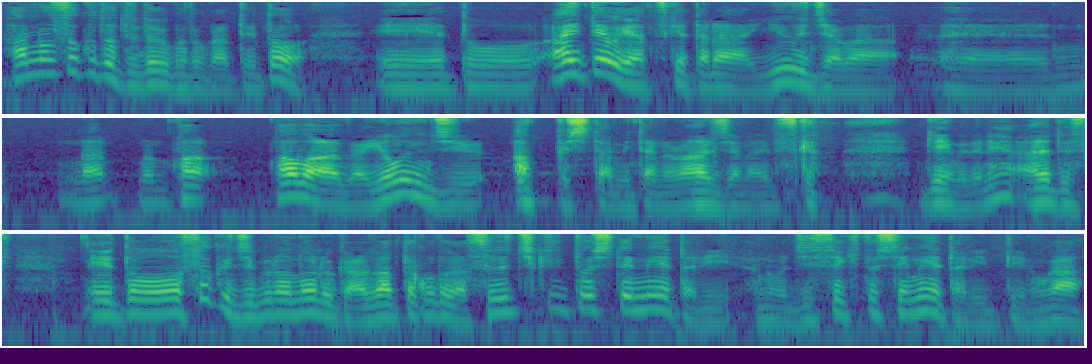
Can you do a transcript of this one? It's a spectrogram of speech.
反応速度ってどういうことかっていうと,、えーと、相手をやっつけたら勇者は、えー、なパパワーが40アップしたみたいなのあるじゃないですか。ゲームでね。あれです。えーと、即自分の能力が上がったことが数値として見えたりあの実績として見えたりっていうのが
